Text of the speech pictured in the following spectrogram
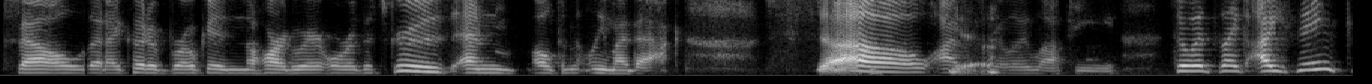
fell that I could have broken the hardware or the screws and ultimately my back. So I yeah. was really lucky. So it's like I think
